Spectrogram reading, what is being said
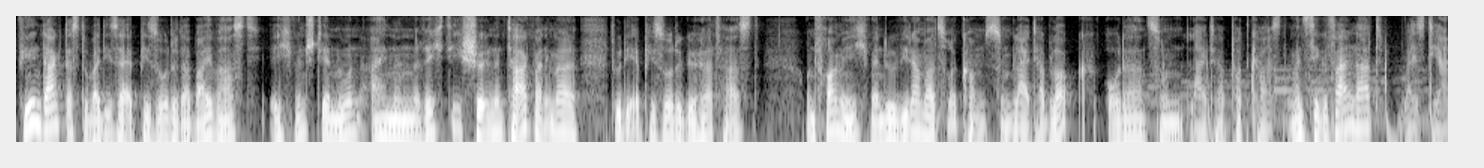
Vielen Dank, dass du bei dieser Episode dabei warst. Ich wünsche dir nun einen richtig schönen Tag, wann immer du die Episode gehört hast. Und freue mich, wenn du wieder mal zurückkommst zum Leiterblog oder zum Leiter Podcast. Wenn es dir gefallen hat, weißt ja,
